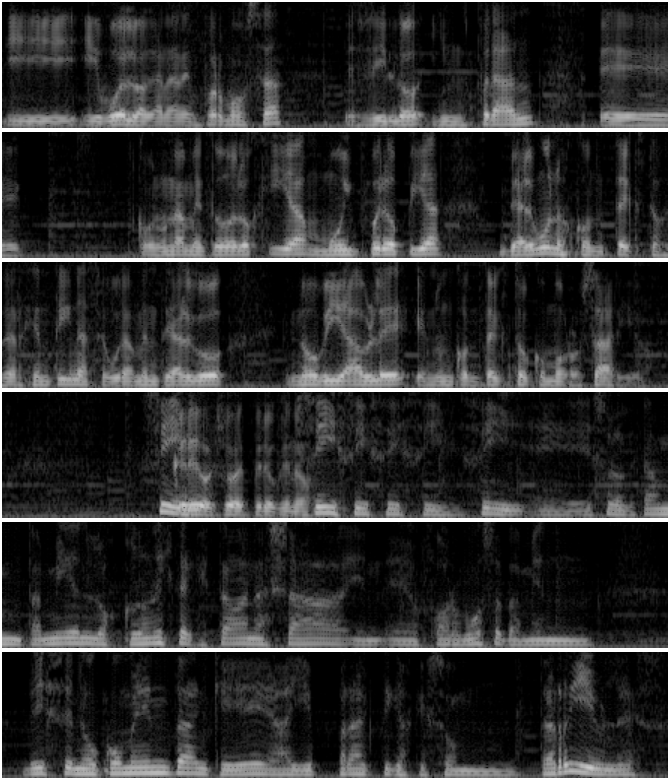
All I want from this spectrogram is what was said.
y, y vuelve a ganar en Formosa Gildo Infran con una metodología muy propia de algunos contextos de Argentina, seguramente algo no viable en un contexto como Rosario. Sí. Creo yo, espero que no. Sí, sí, sí, sí, sí. Eh, eso es lo que están también los cronistas que estaban allá en, en Formosa también dicen o comentan que hay prácticas que son terribles,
